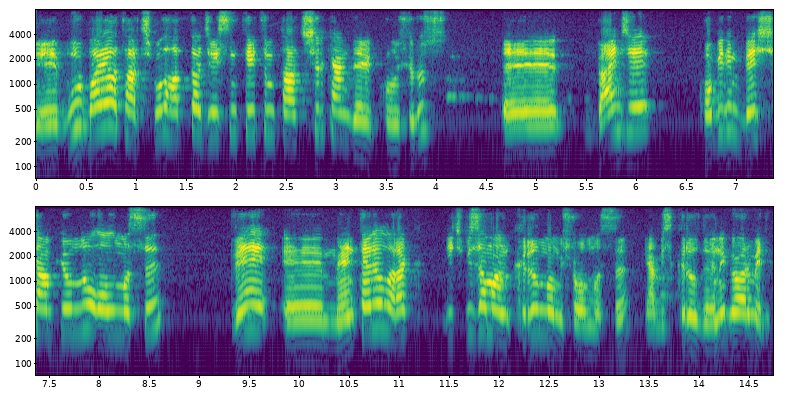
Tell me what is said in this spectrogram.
Ee, bu bayağı tartışmalı. Hatta Jason Tatum tartışırken de konuşuruz. Ee, bence Kobe'nin 5 şampiyonluğu olması ve e, mental olarak hiçbir zaman kırılmamış olması. Yani biz kırıldığını görmedik.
